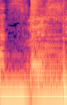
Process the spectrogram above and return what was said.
dazwischen.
